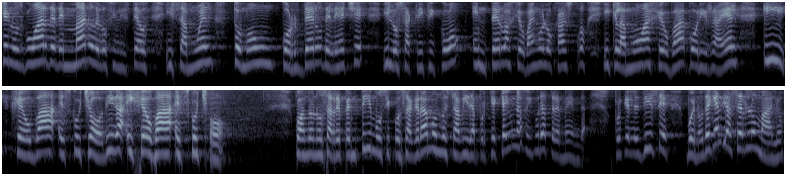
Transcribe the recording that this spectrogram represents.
que nos guarde de mano de los filisteos. Y Samuel tomó un cordero de leche y lo sacrificó entero a Jehová en holocausto y clamó a Jehová por Israel. Y Jehová escuchó, diga, y Jehová escuchó. Cuando nos arrepentimos y consagramos nuestra vida, porque aquí hay una figura tremenda, porque les dice, bueno, dejen de hacer lo malo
